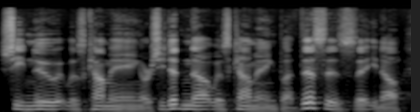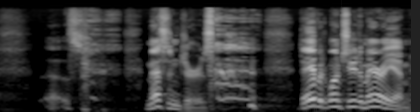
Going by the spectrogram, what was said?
she knew it was coming, or she didn't know it was coming, but this is, uh, you know, uh, messengers. David wants you to marry him.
